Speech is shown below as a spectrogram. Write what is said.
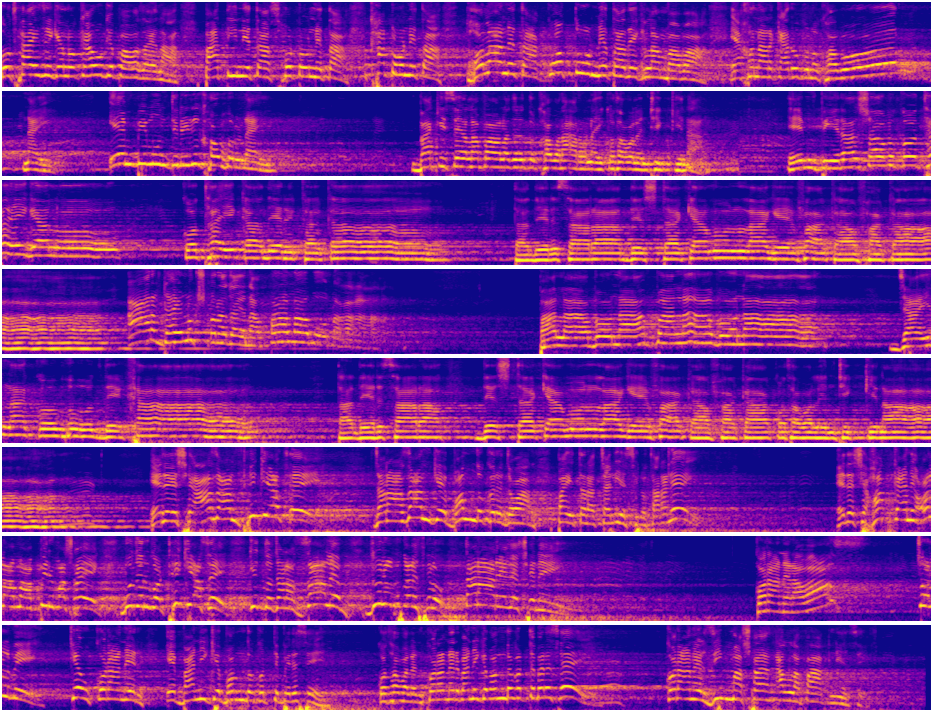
কোথায় যে গেল কাউকে পাওয়া যায় না। পাতি নেতা, ছোট নেতা, খাটো নেতা, ধলা নেতা, কত নেতা দেখলাম বাবা। এখন আর কারও কোনো খবর নাই। এমপি মন্ত্রীরই খবর নাই। বাকি সেলা পাওয়ালাদের তো খবর আরও নাই, কথা বলেন ঠিক কিনা? এমপিরা সব কোথায় গেল? কোথায় কাদের কাকা? তাদের সারা দেশটা কেমন লাগে ফাঁকা ফাঁকা? শোনা যায় না, পালাবো না। পালাবো না পালাবো না যায় না কভু দেখা। তাদের সারা দেশটা কেমন লাগে, ফাঁকা ফাঁকা, কথা বলেন ঠিক কিনা? এদেশে আজান ঠিকই আছে, যারা আজানকে বন্ধ করে দেওয়ার পাই তারা চালিয়েছিল, তারা নেই। এদেশে হকানি ওলামা, পীর মাসায়েক বুজুর্গ ঠিকই আছে কিন্তু যারা জালেম জুলুম করেছিল তারা আর এদেশে নেই কোরআনের আওয়াজ চলবে। কেউ কোরআনের এ বাণীকে বন্ধ করতে পেরেছে। কথা বলেন, কোরআনের বাণীকে বন্ধ করতে পেরেছে? কোরআনের জিম্মা স্বয়ং আল্লাহ পাক নিয়েছে।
